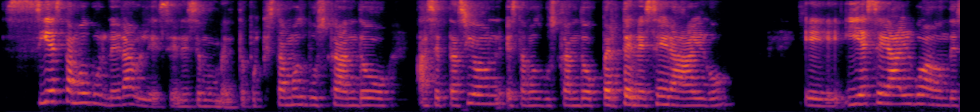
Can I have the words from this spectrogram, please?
sí estamos vulnerables en ese momento, porque estamos buscando aceptación, estamos buscando pertenecer a algo, eh, y ese algo a donde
